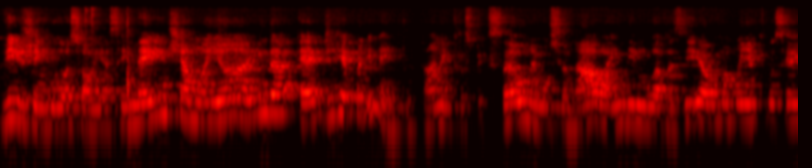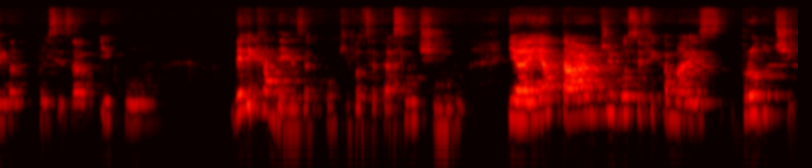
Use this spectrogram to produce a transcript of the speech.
virgem, Lua, Sol e Ascendente, amanhã ainda é de recolhimento, tá? Na introspecção, no emocional, ainda em Lua vazia, é uma manhã que você ainda precisa ir com delicadeza com o que você está sentindo. E aí, à tarde, você fica mais produtivo.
